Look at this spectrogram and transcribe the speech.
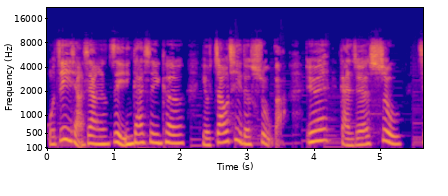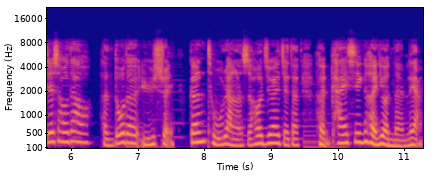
我自己想象自己应该是一棵有朝气的树吧，因为感觉树接收到很多的雨水跟土壤的时候，就会觉得很开心，很有能量。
